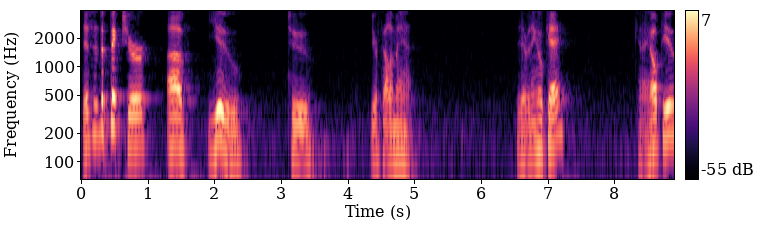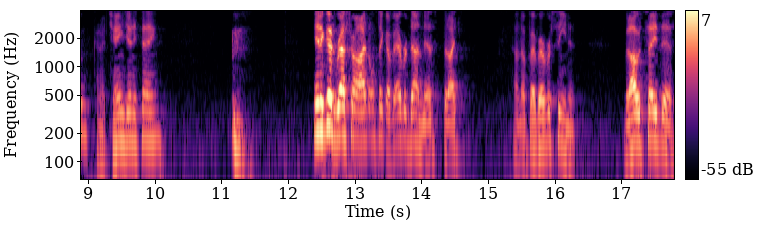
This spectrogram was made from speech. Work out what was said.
This is the picture of you to your fellow man. Is everything okay? Can I help you? Can I change anything? In a good restaurant, I don't think I've ever done this, but I, I don't know if I've ever seen it. But I would say this.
